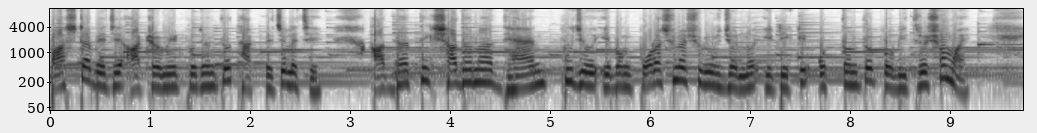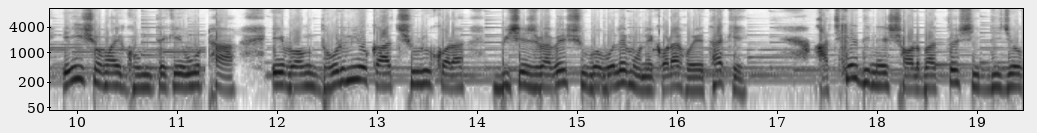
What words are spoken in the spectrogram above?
পাঁচটা বেজে আঠেরো মিনিট পর্যন্ত থাকতে চলেছে। আধ্যাত্মিক সাধনা, ধ্যান, পুজো এবং পড়াশোনা শুরুর জন্য এটি একটি অত্যন্ত পবিত্র সময়। এই সময় ঘুম থেকে ওঠা এবং ধর্মীয় কাজ শুরু করা বিশেষভাবে শুভ বলে মনে করা হয়ে থাকে। আজকের দিনে সর্বাত্ম সিদ্ধিযোগ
